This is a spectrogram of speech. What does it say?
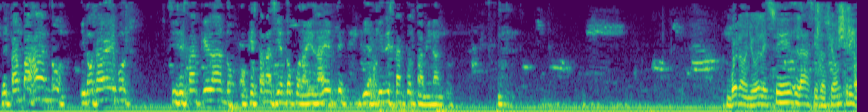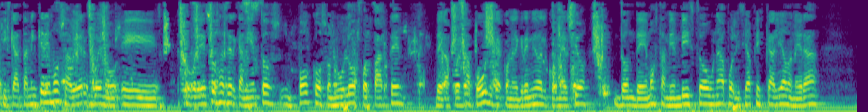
se están bajando y no sabemos si se están quedando o qué están haciendo por ahí esa gente y a quién están contaminando. Bueno, Joel, es la situación crítica. También queremos saber, bueno, eh, sobre esos acercamientos pocos o nulos por parte de la fuerza pública con el gremio del comercio, donde hemos también visto una policía fiscal y aduanera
